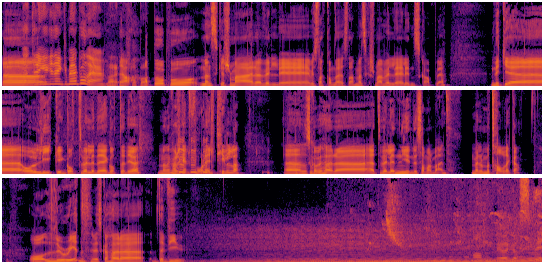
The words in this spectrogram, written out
Jeg Eh, trenger ikke tenke mer på det. Nei, Ja, slapp av. apropos mennesker som er veldig Vi snakka om det i stad. Mennesker som er veldig lidenskapelige. Men ikke, og liker godt veldig det, godt det de gjør, men kanskje ikke helt får det helt til. da. Eh, Så skal vi høre et veldig nydelig samarbeid mellom Metallica og Lou Reed. Vi skal høre The View. Mannlig orgasme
